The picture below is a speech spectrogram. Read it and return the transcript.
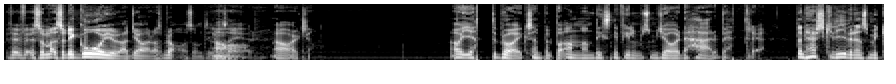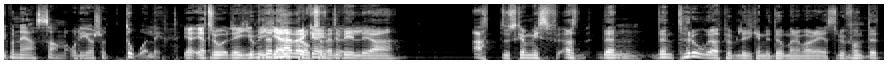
För, för, så, så det går ju att göras bra, som Timo Ja, säger. ja, verkligen. Ja, jättebra exempel på annan Disney-film som gör det här bättre. Den här skriver den så mycket på näsan och det gör så dåligt. Jag, jag tror det, Jo, men det den här verkar inte väldigt- vilja att du ska miss... Alltså, den, Mm. den tror att publiken är dummare än vad det är, så du får Mm. inte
